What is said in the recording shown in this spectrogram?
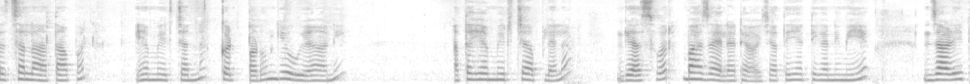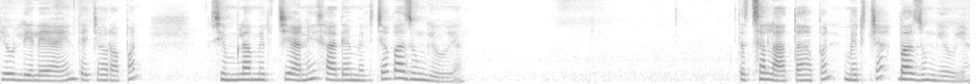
तर चला आता आपण या मिरच्यांना कट पाडून घेऊया आणि आता ह्या मिरच्या आपल्याला गॅसवर भाजायला ठेवायच्या. आता या ठिकाणी मी एक जाळी ठेवलेली आहे आणि त्याच्यावर आपण शिमला मिरची आणि साध्या मिरच्या भाजून घेऊया. तर चला आता आपण मिरच्या भाजून घेऊया.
